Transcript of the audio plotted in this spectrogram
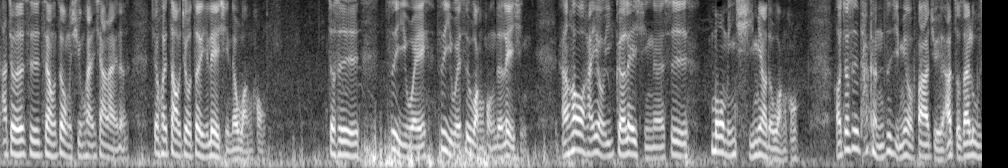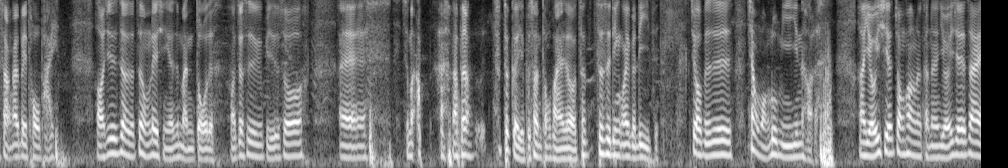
啊，就是这种这种循环下来呢，就会造就这一类型的网红，就是自以为自以为是网红的类型。然后还有一个类型呢，是莫名其妙的网红。哦，就是他可能自己没有发觉，啊，走在路上还被偷拍。哦，其实这这种类型也是蛮多的。哦，就是比如说，呃，什么啊啊啊，不是，这这个也不算偷拍哦，这这是另外一个例子。就不是像网络迷因好了，啊，有一些状况呢，可能有一些在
